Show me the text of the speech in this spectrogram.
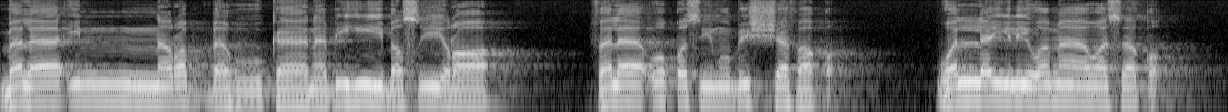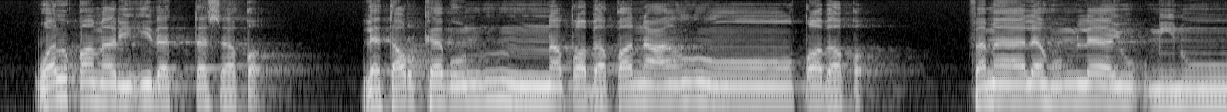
بلى ان ربه كان به بصيرا فلا اقسم بالشفق والليل وما وسق والقمر اذا اتسق لتركبن طبقا عن طبق فما لهم لا يؤمنون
